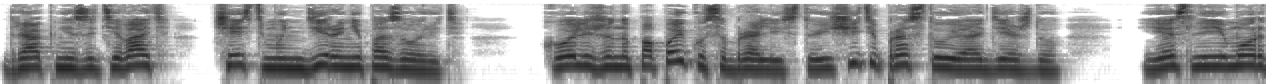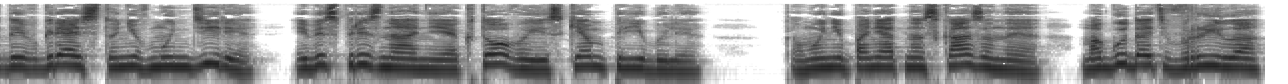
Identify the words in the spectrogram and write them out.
Драк не затевать, честь мундира не позорить. Коли же на попойку собрались, то ищите простую одежду. Если и мордой в грязь, то не в мундире, и без признания, кто вы и с кем прибыли. Кому непонятно сказанное, могу дать в рыло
